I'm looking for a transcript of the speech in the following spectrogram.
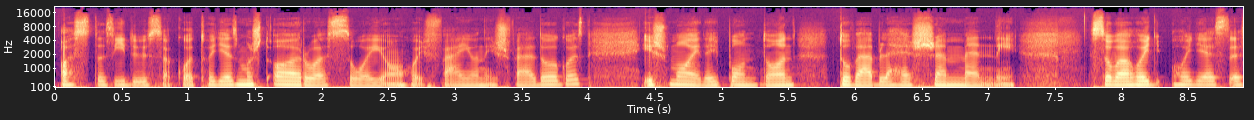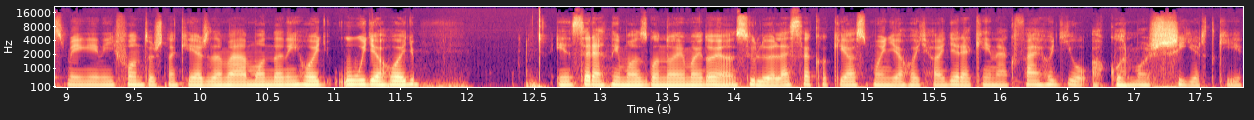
azt az időszakot, hogy ez most arról szóljon, hogy fájjon és feldolgozt, és majd egy ponton tovább lehessen menni. Szóval, hogy, hogy ezt, ezt még én így fontosnak érzem elmondani, hogy úgy, ahogy én szeretném azt gondolni, hogy majd olyan szülő leszek, aki azt mondja, hogy ha a gyerekének fáj, hogy jó, akkor most sírt ki.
